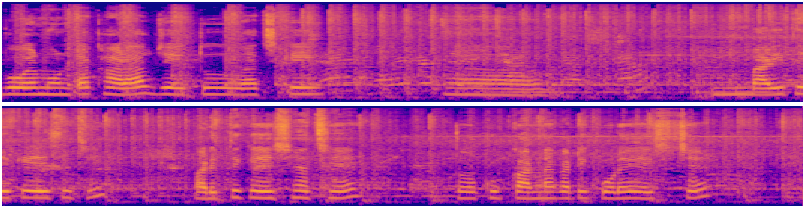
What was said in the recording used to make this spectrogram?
বউয়ের মনটা খারাপ, যেহেতু আজকেই বাড়ি থেকে এসেছি। বাড়ি থেকে এসেছে, তো খুব কান্নাকাটি করে এসছে। তো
